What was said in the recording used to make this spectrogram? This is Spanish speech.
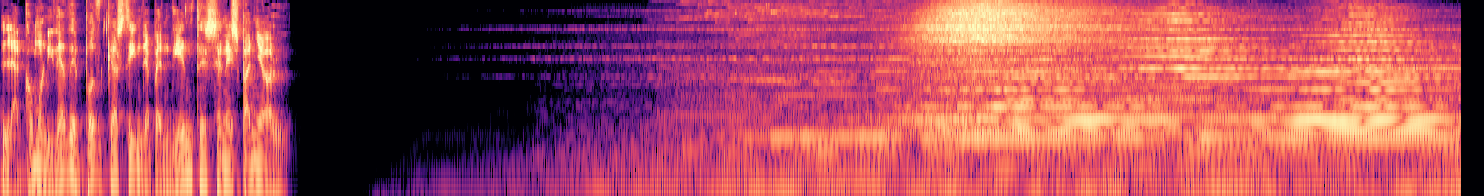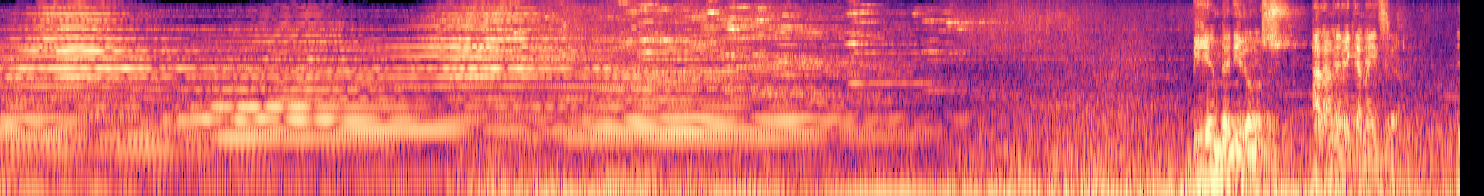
La comunidad de podcast independientes en español. Bienvenidos a la Nebuchadnezzar,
